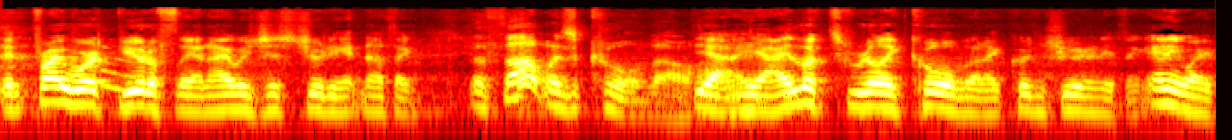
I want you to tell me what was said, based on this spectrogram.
it probably worked beautifully, and I was just shooting at nothing. the thought was cool though. Yeah, yeah, I looked really cool, but I couldn't shoot anything. Anyway,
